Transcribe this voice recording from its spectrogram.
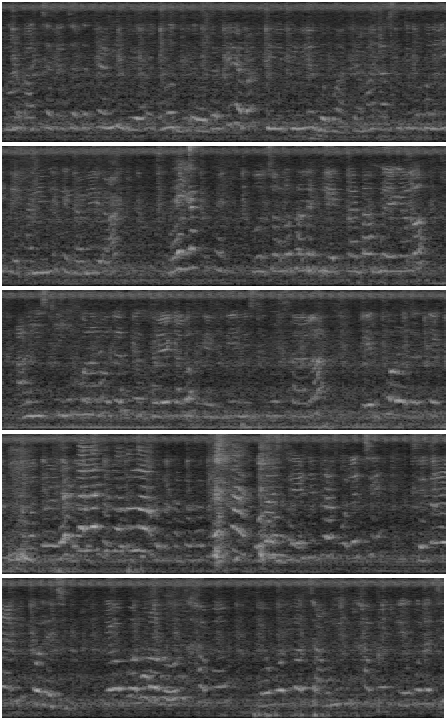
আমার বাচ্চা কাচ্চাদেরকে আমি দিয়ে- ওগুলো দিয়ে- ওদেরকে আবার ফিরিয়ে ফিরিয়ে দেবো আর কি। আমার কাছ থেকে বলব নেই এখানেই দেখ এখানেই রাখ তো চলো তাহলে কেক কাটা হয়ে গেল আর মিষ্টি মুখ করা ওদেরকে হয়ে গেল কেক দিয়ে মিষ্টি মুখ সারালাম। এরপর ওদেরকে একটু খাওয়া। ওরা যে যেটা বলেছে সেটাই আমি করেছি। কেউ বলল রোল খাব কেউ বলল চাউমিন খাব কেউ বলেছে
